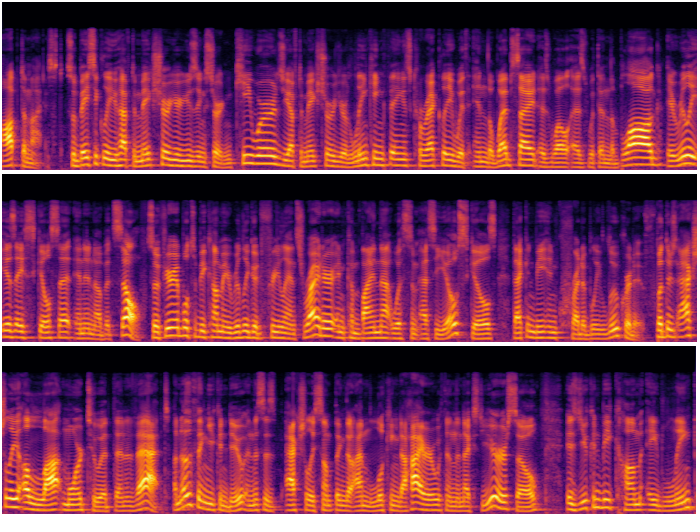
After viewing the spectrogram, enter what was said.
optimized. So basically you have to make sure you're using using certain keywords. You have to make sure you're linking things correctly within the website as well as within the blog. It really is a skill set in and of itself. So if you're able to become a really good freelance writer and combine that with some SEO skills, that can be incredibly lucrative. But there's actually a lot more to it than that. Another thing you can do, and this is actually something that I'm looking to hire within the next year or so, is you can become a link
